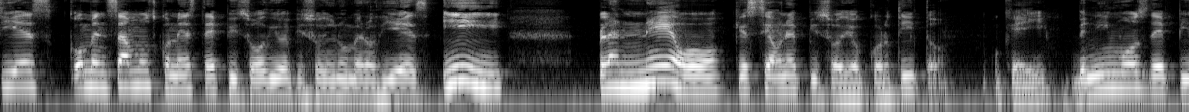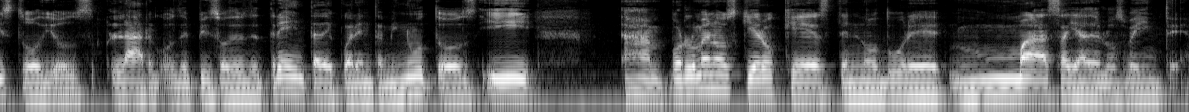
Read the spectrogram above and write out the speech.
Así es, comenzamos con este episodio, episodio número 10 y planeo que sea un episodio cortito, ¿ok? Venimos de episodios largos, de episodios de 30, de 40 minutos y por lo menos quiero que este no dure más allá de los 20.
